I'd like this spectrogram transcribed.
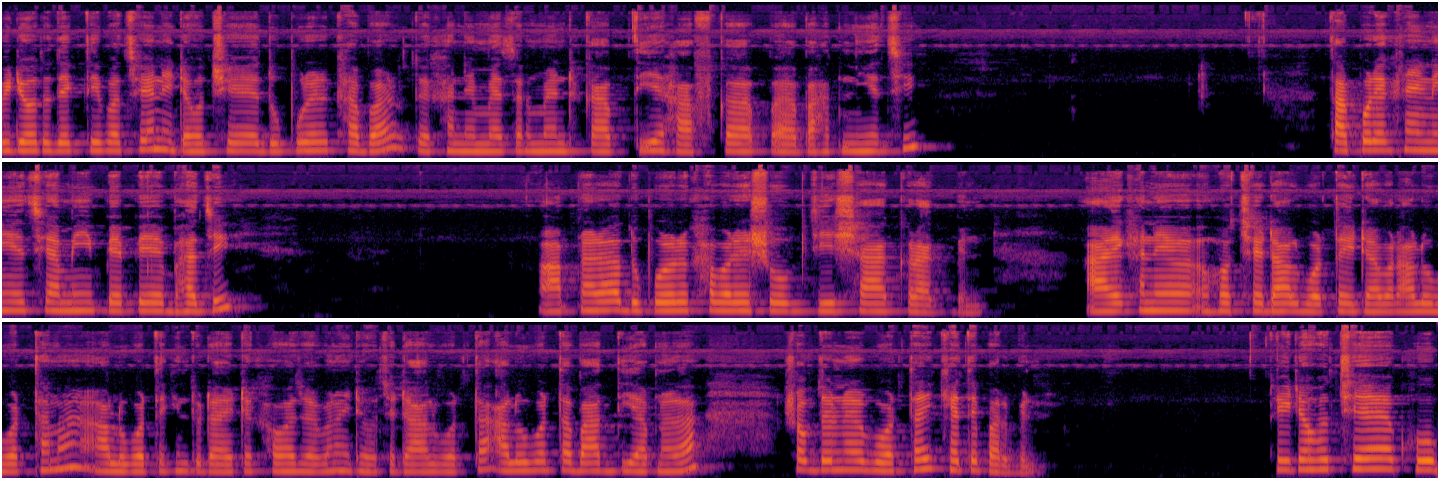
ভিডিওতে দেখতেই পাচ্ছেন, এটা হচ্ছে দুপুরের খাবার। তো এখানে মেজারমেন্ট কাপ দিয়ে হাফ কাপ ভাত নিয়েছি। তারপর এখানে নিয়েছি আমি পেঁপে ভাজি। আপনারা দুপুরের খাবারের সবজি, শাক রাখবেন। আর এখানে হচ্ছে ডাল ভর্তা, এটা আবার আলু ভর্তা না? আলু ভর্তা কিন্তু ডায়েটে খাওয়া যাবে না, এটা হচ্ছে ডাল ভর্তা। আলু ভর্তা বাদ দিয়ে আপনারা সব ধরনের ভর্তাই খেতে পারবেন। এটা হচ্ছে খুব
